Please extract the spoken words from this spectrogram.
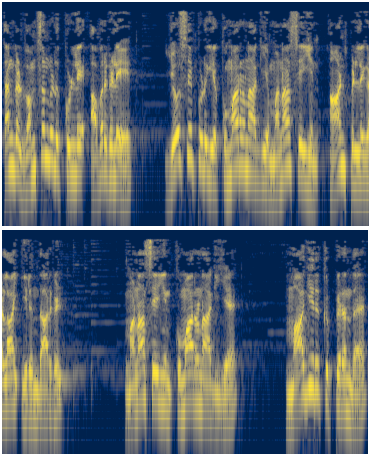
தங்கள் வம்சங்களுக்குள்ளே அவர்களே யோசேப்புடைய குமாரனாகிய மனாசேயின் ஆண் பிள்ளைகளாய் இருந்தார்கள். மனாசேயின் குமாரனாகிய மாகிருக்கு பிறந்த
